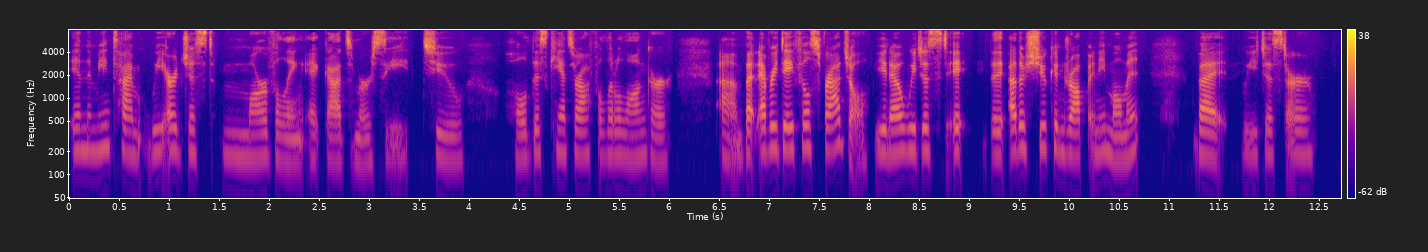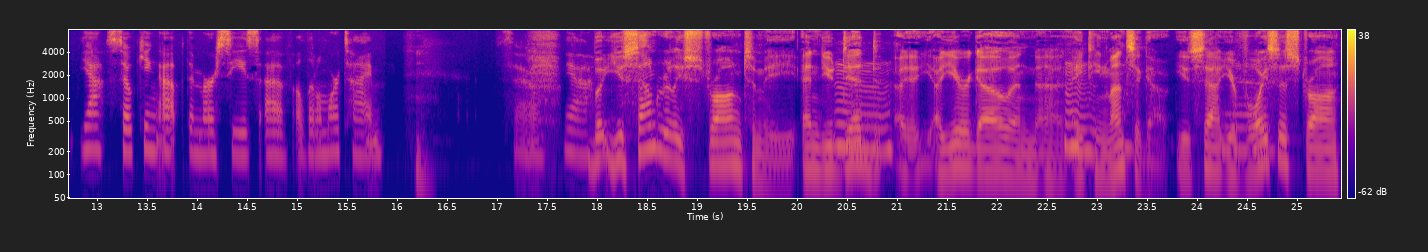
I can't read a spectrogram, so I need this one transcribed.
in the meantime, we are just marveling at God's mercy to hold this cancer off a little longer. Um, but every day feels fragile. You know, we just, it, the other shoe can drop any moment, but we just are, yeah, soaking up the mercies of a little more time. So, yeah. But you sound really strong to me, and you mm. did a, a, year ago and uh, mm. 18 months ago. You sound your voice is strong,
